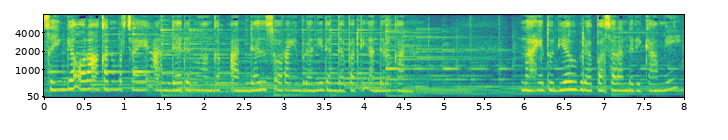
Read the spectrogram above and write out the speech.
sehingga orang akan mempercayai Anda dan menganggap Anda seseorang yang berani dan dapat diandalkan. Nah, itu dia beberapa saran dari kami.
